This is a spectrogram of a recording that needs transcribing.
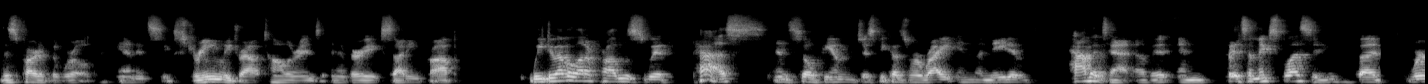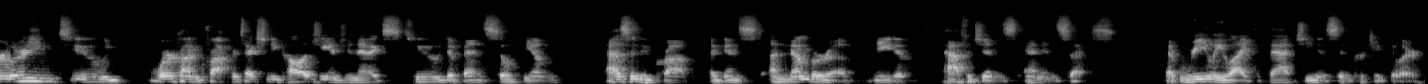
this part of the world. And it's extremely drought tolerant and a very exciting crop. We do have a lot of problems with pests and silphium just because we're right in the native habitat of it. And it's a mixed blessing, but we're learning to work on crop protection ecology and genetics to defend silphium as a new crop against a number of native pathogens and insects that really like that genus in particular.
